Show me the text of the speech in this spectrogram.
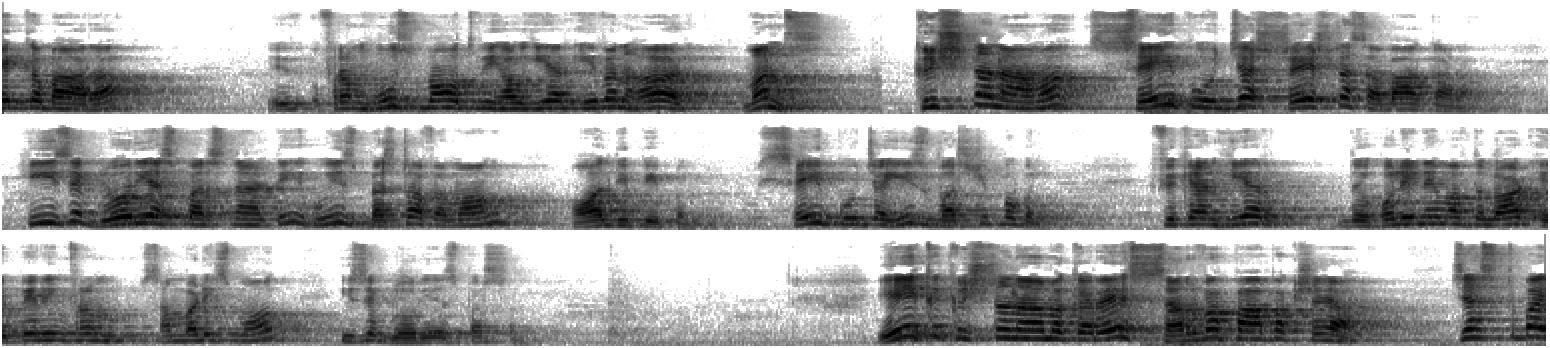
एक बारा from whose mouth we have hear even heard once Krishna नाम से पूज्य श्रेष्ठ सभाकर he is a glorious personality who is best of among all the people से पूज्य he is worshipable if you can hear the holy name of the Lord appearing from somebody's mouth is a glorious person एक कृष्ण नाम करे सर्व पाप क्षय just by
